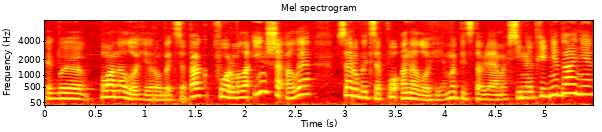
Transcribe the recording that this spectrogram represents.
якби по аналогії робиться. Так? Формула інша, але все робиться по аналогії. Ми підставляємо всі необхідні дані. Е,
